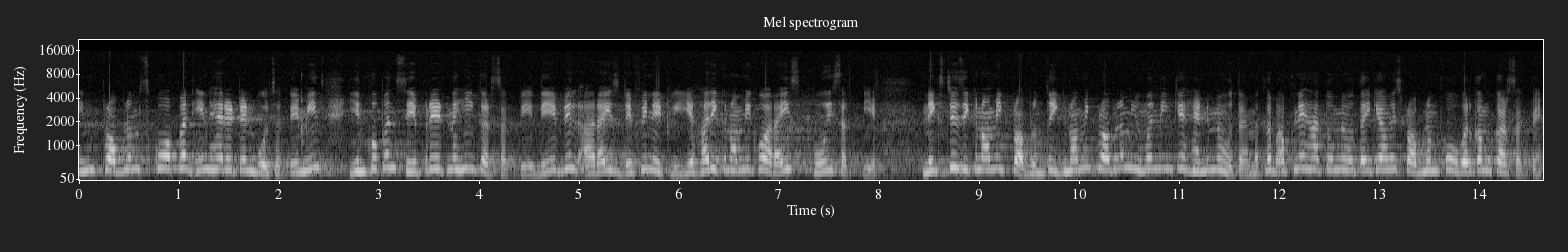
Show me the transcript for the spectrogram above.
इन प्रॉब्लम्स को अपन इनहेरिटेंट बोल सकते हैं। मीन्स इनको अपन सेपरेट नहीं कर सकते। दे विल अराइज डेफिनेटली ये हर इकोनॉमी को अराइज हो ही सकती है। नेक्स्ट इज़ इकोनॉमिक प्रॉब्लम तो इकोनॉमिक प्रॉब्लम ह्यूमन बींग के हैंड में होता है। मतलब अपने हाथों में होता है कि हम इस प्रॉब्लम को ओवरकम कर सकते हैं।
